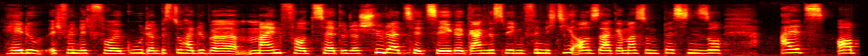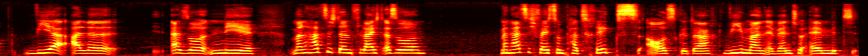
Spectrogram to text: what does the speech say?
hey du, ich finde dich voll gut, dann bist du halt über mein VZ oder Schüler-CC gegangen, deswegen finde ich die Aussage immer so ein bisschen so, als ob wir alle, also nee, man hat sich dann vielleicht, also man hat sich vielleicht so ein paar Tricks ausgedacht, wie man eventuell mit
